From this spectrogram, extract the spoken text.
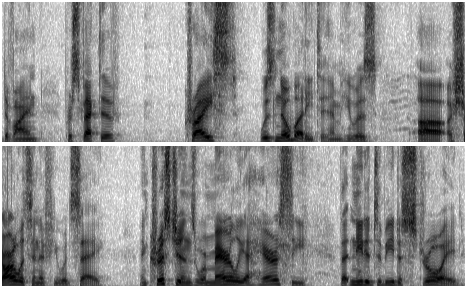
divine perspective, Christ was nobody to him. He was uh, a charlatan, if you would say. And Christians were merely a heresy that needed to be destroyed.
